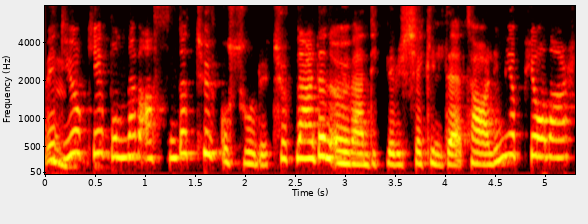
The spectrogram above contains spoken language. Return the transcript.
Ve Hı. diyor ki bunlar aslında Türk usulü, Türklerden öğrendikleri şekilde talim yapıyorlar.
